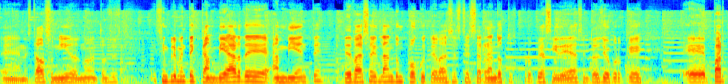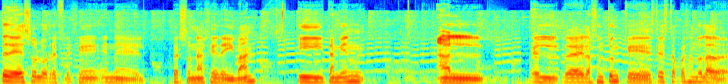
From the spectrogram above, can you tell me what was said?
en Estados Unidos, ¿no? Entonces, simplemente cambiar de ambiente, te vas aislando un poco y te vas este, cerrando tus propias ideas. Entonces yo creo que eh, parte de eso lo reflejé en el personaje de Iván. Y también al, el, asunto en que este está pasando la,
